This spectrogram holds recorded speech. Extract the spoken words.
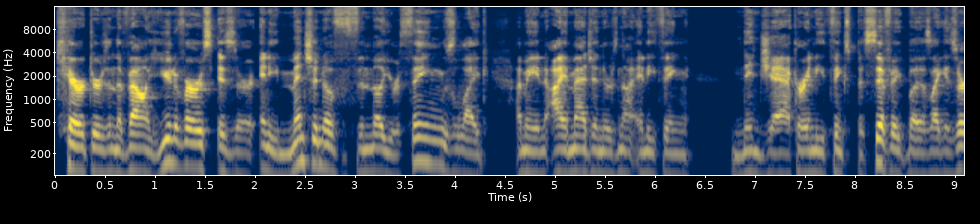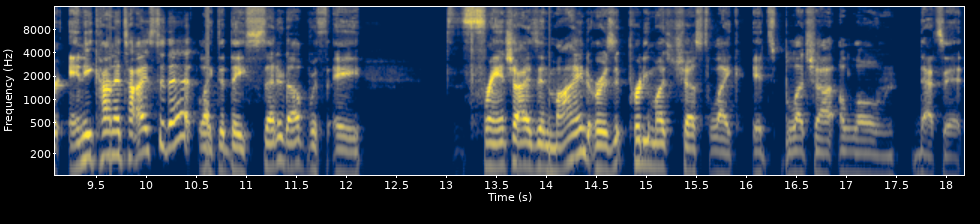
characters in the Valiant universe? Is there any mention of familiar things? Like, I mean, I imagine there's not anything ninjak or anything specific, but it's like, is there any kind of ties to that? Like, did they set it up with a franchise in mind, or is it pretty much just like it's Bloodshot alone? That's it,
